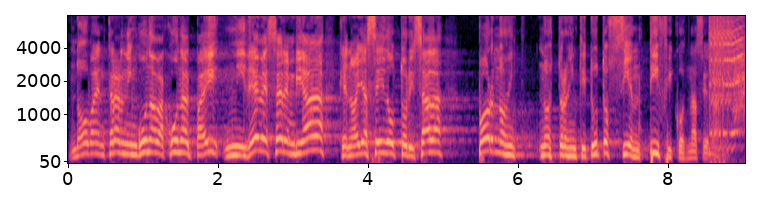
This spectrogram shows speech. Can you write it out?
No va a entrar ninguna vacuna al país, ni debe ser enviada que no haya sido autorizada por nuestros institutos científicos nacionales.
